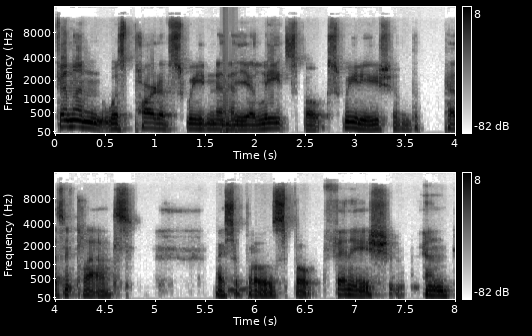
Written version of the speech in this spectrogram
Finland was part of Sweden, and the elite spoke Swedish, and the peasant class, I suppose, spoke Finnish. And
